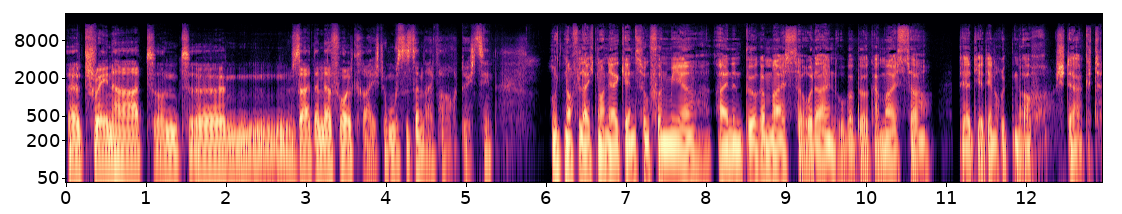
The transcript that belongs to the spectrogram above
äh, train hard und äh, sei dann erfolgreich. Du musst es dann einfach auch durchziehen. Und noch vielleicht noch eine Ergänzung von mir, einen Bürgermeister oder einen Oberbürgermeister, der dir den Rücken auch stärkt.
